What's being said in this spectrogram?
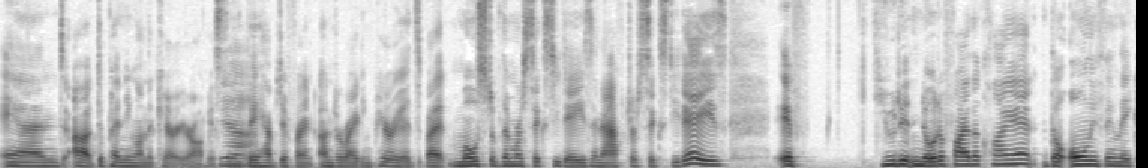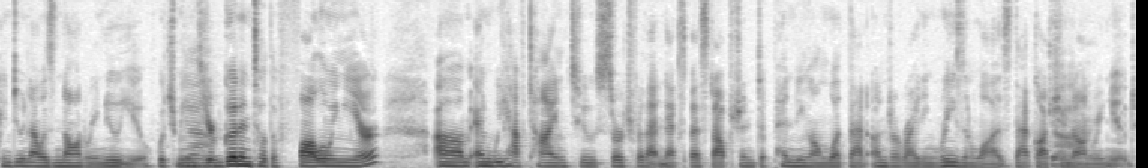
And uh, depending on the carrier, obviously, Yeah. they have different underwriting periods, but most of them are 60 days. And after 60 days, if you didn't notify the client, the only thing they can do now is non renew you, which means Yeah. you're good until the following year. Um, and we have time to search for that next best option depending on what that underwriting reason was that got, you Got it. non renewed.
